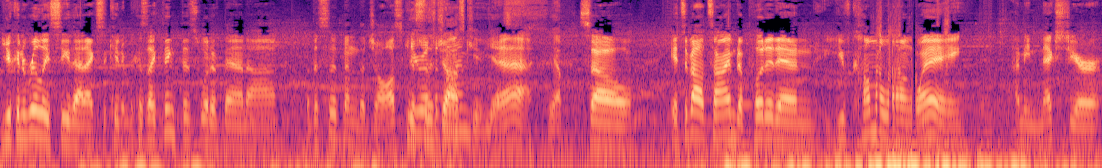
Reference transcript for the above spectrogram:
you can really see that executed because I think this would have been uh, would this have been the Jaws queue. This the Jaws time? queue, yes. Yeah. Yep. So it's about time to put it in. You've come a long way. I mean, next year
